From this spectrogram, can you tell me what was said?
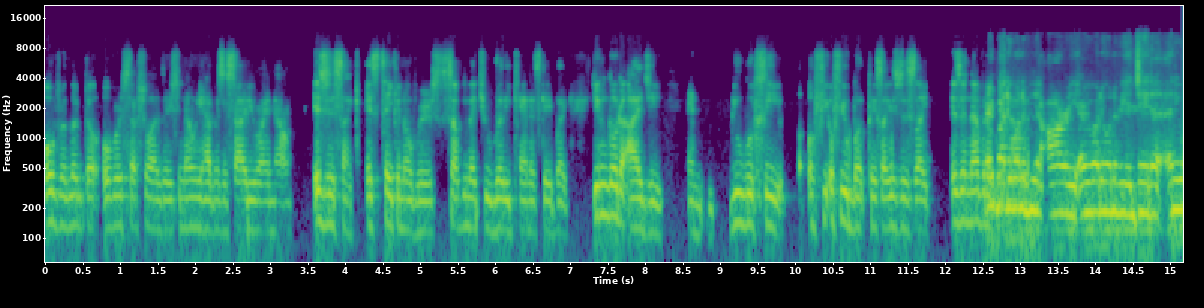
overlook the over sexualization that we have in society right now. It's just like it's taken over it's something that you really can't escape. Like you can go to ig and you will see a few a few butt pics. Like it's just like it's inevitable everybody want to be an ari. Everybody want to be a jada. Any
